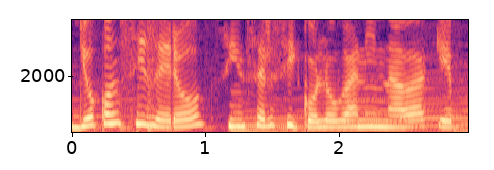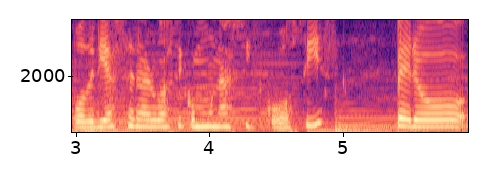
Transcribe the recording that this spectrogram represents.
yo considero, sin ser psicóloga ni nada, que podría ser algo así como una psicosis, pero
